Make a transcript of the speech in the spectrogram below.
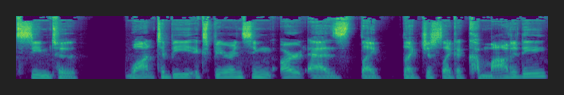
seem to want to be experiencing art as like like just like a commodity,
